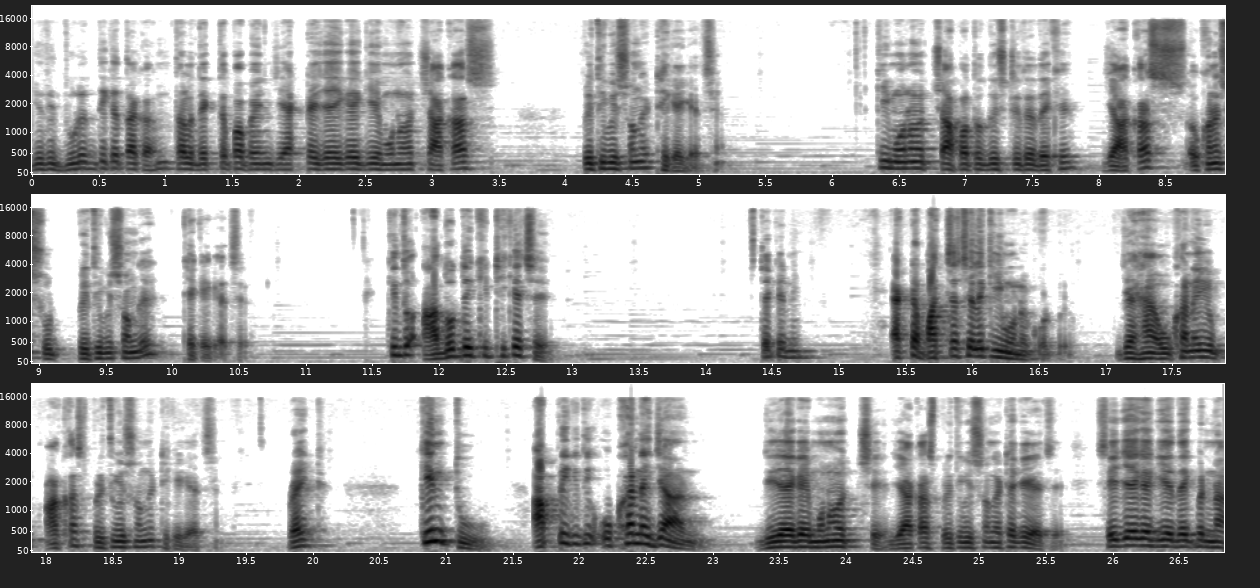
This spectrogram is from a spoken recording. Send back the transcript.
যদি দূরের দিকে তাকান তাহলে দেখতে পাবেন যে একটা জায়গায় গিয়ে মনে হচ্ছে আকাশ পৃথিবীর সঙ্গে ঠেকে গেছে। কি মনে হচ্ছে আপাত দৃষ্টিতে দেখে যে আকাশ ওখানে পৃথিবীর সঙ্গে ঠেকে গেছে? কিন্তু আদতে কি ঠিক আছে ঠেকে নি একটা বাচ্চা ছেলে কি মনে করবে? যে হ্যাঁ ওখানেই আকাশ পৃথিবীর সঙ্গে ঠেকে গেছে রাইট কিন্তু আপনি যদি ওখানে যান, যে জায়গায় মনে হচ্ছে যে আকাশ পৃথিবীর সঙ্গে ঠেকে গেছে, সেই জায়গায় গিয়ে দেখবেন, না,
